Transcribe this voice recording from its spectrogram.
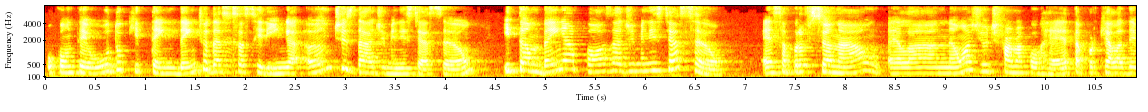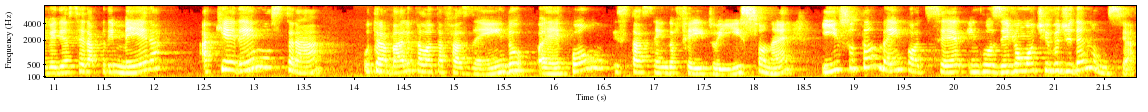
o conteúdo que tem dentro dessa seringa antes da administração e também após a administração. Essa profissional, ela não agiu de forma correta porque ela deveria ser a primeira a querer mostrar o trabalho que ela está fazendo, é, como está sendo feito isso, né? E isso também pode ser, inclusive, um motivo de denúncia,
